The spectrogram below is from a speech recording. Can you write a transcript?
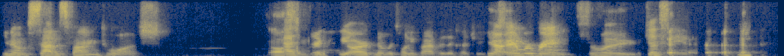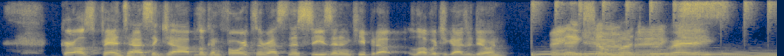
you know, satisfying to watch. Awesome. hashtag we are number 25 in the country. Yeah, and we're ranked. So like just saying. Girls, fantastic job. Looking forward to the rest of this season and keep it up. Love what you guys are doing. thank Thanks so you, much, Billy. Ray.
